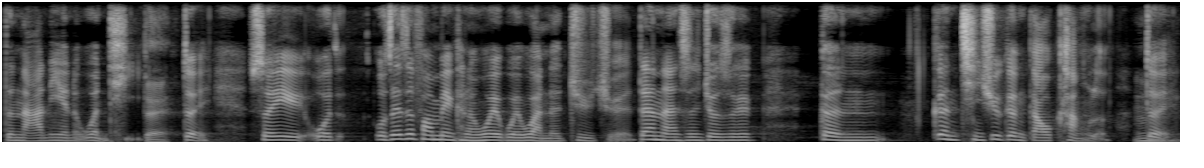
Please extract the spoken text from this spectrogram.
的拿捏的问题。对，对，所以我我在这方面可能会委婉的拒绝，但男生就是更更情绪更高亢了。对，嗯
